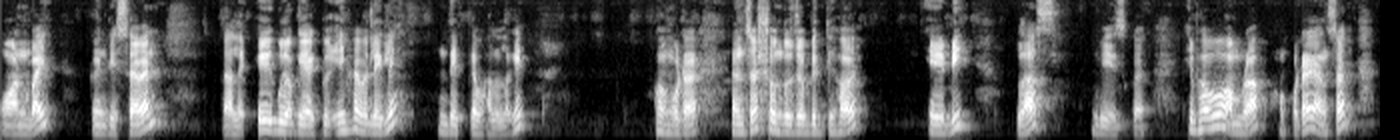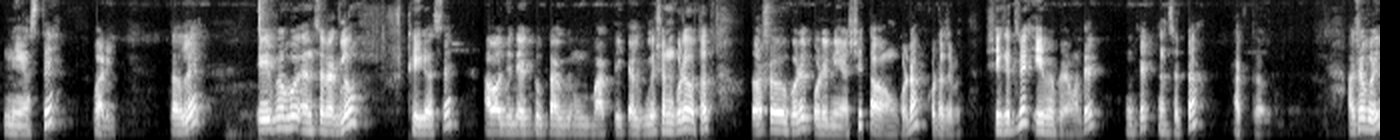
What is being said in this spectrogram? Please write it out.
ওয়ান বাই টোয়েন্টি সেভেন তাহলে এইগুলোকে একটু এইভাবে লিখলে দেখতে ভালো লাগে। অঙ্কটার অ্যান্সার সৌন্দর্য বৃদ্ধি হয় A B plus B square এভাবেও আমরা অঙ্কটার অ্যান্সার নিয়ে আসতে পারি। তাহলে এইভাবে অ্যান্সার রাখলেও ঠিক আছে। আবার যদি একটু বাড়তি ক্যালকুলেশন করে অর্থাৎ দশক করে করে নিয়ে আসি, তাও অঙ্কটা করা যাবে। সেক্ষেত্রে এইভাবে আমাদের অঙ্কের অ্যান্সারটা রাখতে হবে। আশা করি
